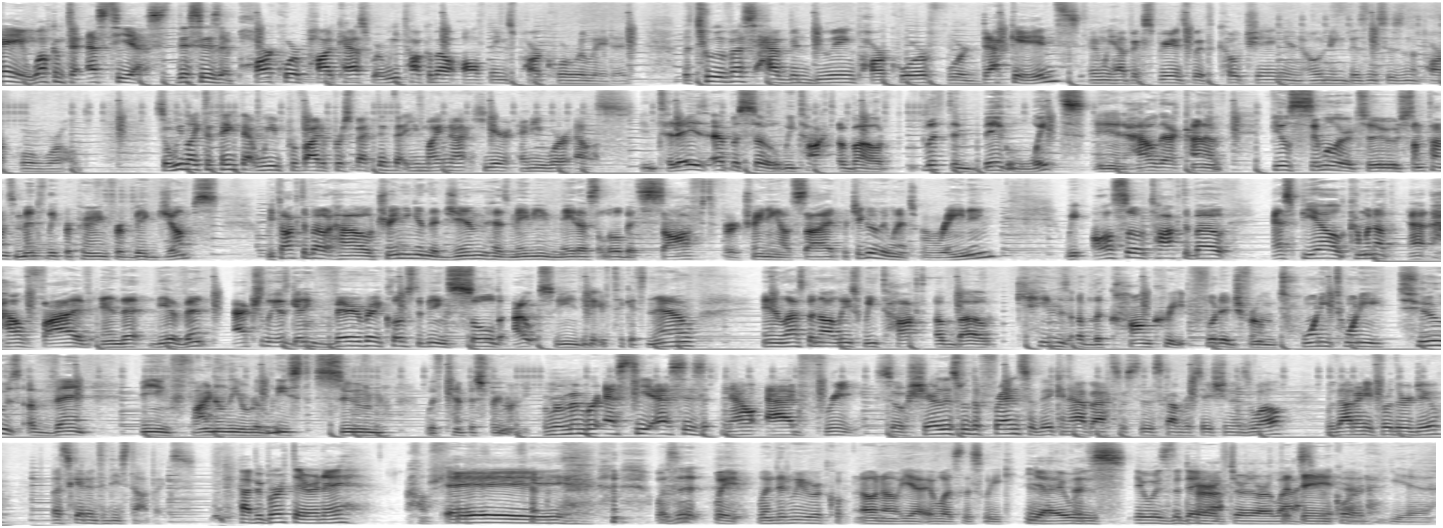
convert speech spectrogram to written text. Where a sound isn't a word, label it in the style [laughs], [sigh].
Hey, welcome to STS. This is a parkour podcast where we talk about all things parkour related. The two of us have been doing parkour for decades, and we have experience with coaching and owning businesses in the parkour world. So we like to think that we provide a perspective that you might not hear anywhere else. In today's episode, we talked about lifting big weights and how that kind of feels similar to sometimes mentally preparing for big jumps. We talked about how training in the gym has maybe made us a little bit soft for training outside, particularly when it's raining. We also talked about SPL coming up at How 5 and that the event actually is getting very, very close to being sold out. So you need to get your tickets now. And last but not least, we talked about Kings of the Concrete footage from 2022's event being finally released soon with Tempest Free. And remember, STS is now ad free. So share this with a friend so they can have access to this conversation as well. Without any further ado, let's get into these topics. Happy birthday, Renee. Oh. Hey. [laughs] Was it? Wait, when did we record? Oh no, yeah, it was this week. yeah, it was it was the day after our the last day- record. uh, yeah,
